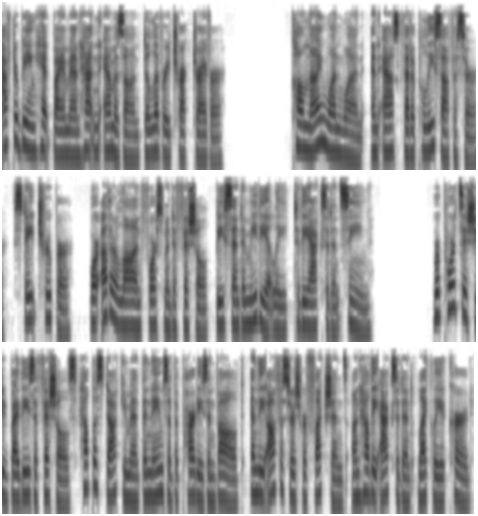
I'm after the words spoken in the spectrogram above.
after being hit by a Manhattan Amazon delivery truck driver. Call 911 and ask that a police officer, state trooper, or other law enforcement official be sent immediately to the accident scene. Reports issued by these officials help us document the names of the parties involved and the officer's reflections on how the accident likely occurred.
